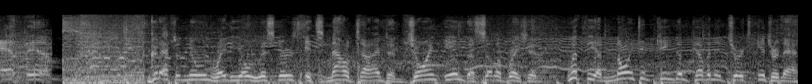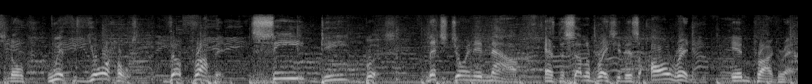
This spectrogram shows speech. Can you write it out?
FM. Good afternoon, radio listeners. It's now time to join in the celebration with the Anointed Kingdom Covenant Church International with your host, the prophet, C.D. Bush. Let's join in now as the celebration is already in progress.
